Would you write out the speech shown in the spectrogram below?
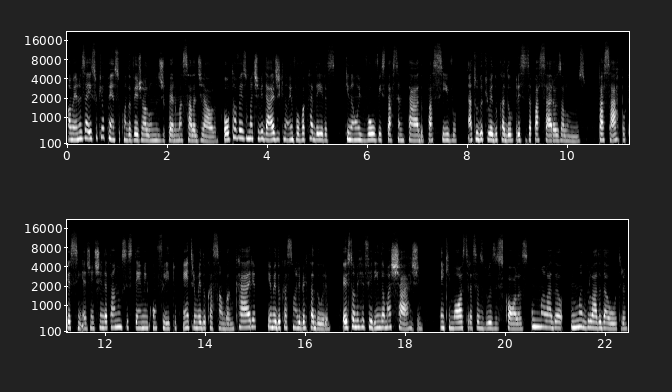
Ao menos é isso que eu penso quando eu vejo alunos de pé numa sala de aula. Ou talvez uma atividade que não envolva cadeiras, que não envolva estar sentado, passivo, a tudo que o educador precisa passar aos alunos. Passar porque sim, a gente ainda está num sistema em conflito entre uma educação bancária e uma educação libertadora. Eu estou me referindo a uma charge, em que mostra essas duas escolas, uma, lado, uma do lado da outra.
